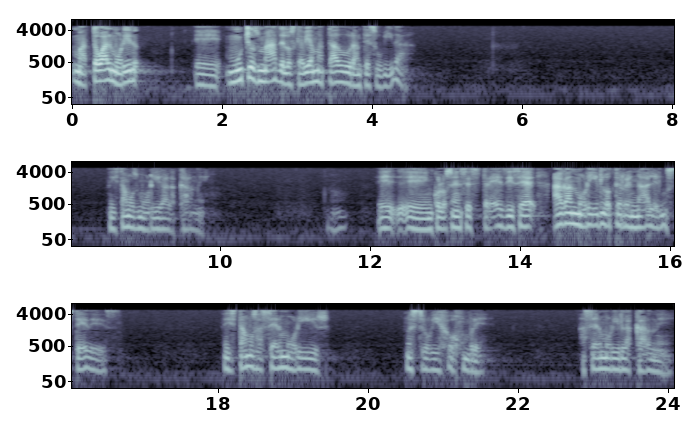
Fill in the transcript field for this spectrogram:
mató al morir eh, muchos más de los que había matado durante su vida. Necesitamos morir a la carne. Eh, eh, en Colosenses 3 dice, hagan morir lo terrenal en ustedes. Necesitamos hacer morir nuestro viejo hombre, hacer morir la carne,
